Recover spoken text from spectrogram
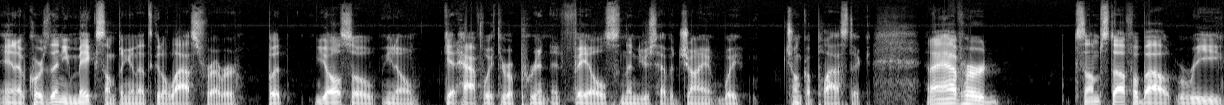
and of course, then you make something and that's going to last forever. But you also, you know, get halfway through a print and it fails, and then you just have a giant weight, chunk of plastic. And I have heard some stuff about re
